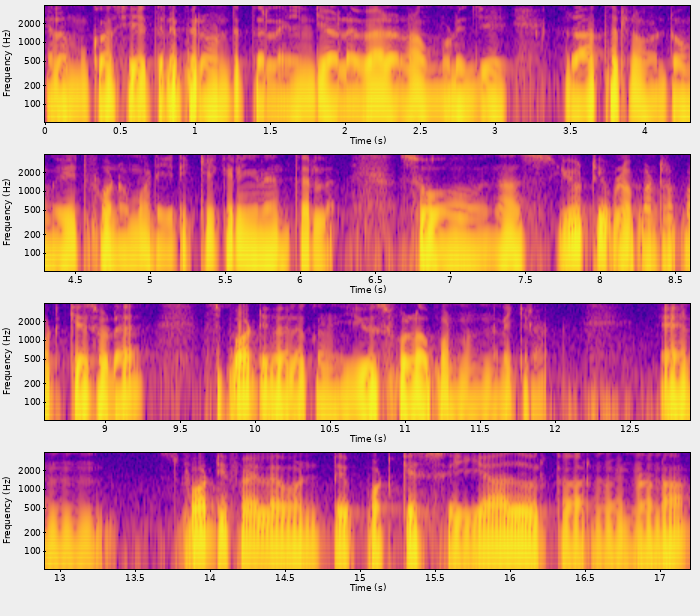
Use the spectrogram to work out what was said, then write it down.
ஏன்னா முக்கால்வாசி எத்தனை பேர் வந்துட்டு தெரில இந்தியாவில் வேலைலாம் முடிஞ்சு ராத்திரில் வந்துட்டு உங்கள் ஹெட்ஃபோனை மாட்டிக்கிட்டு கேட்குறீங்கன்னு தெரில ஸோ நான் யூடியூப்பில் பண்ணுற பாட்காஸ்டோட ஸ்பாட்டிஃபைல கொஞ்சம் யூஸ்ஃபுல்லாக பண்ணணுன்னு நினைக்கிறேன். அண்ட் ஸ்பாட்டிஃபைல வந்துட்டு பாட்காஸ்ட் செய்யாத ஒரு காரணம் என்னென்னா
